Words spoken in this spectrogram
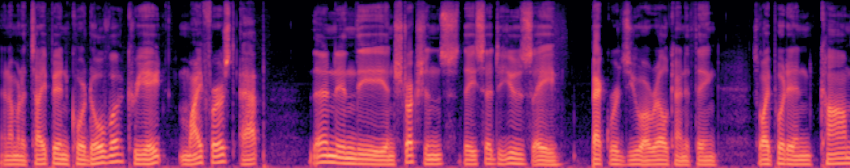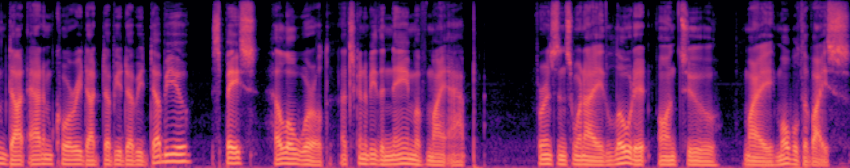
And I'm going to type in Cordova, create my first app. Then in the instructions, they said to use a backwards URL kind of thing. So I put in com.adamcorey.www space hello world. That's going to be the name of my app. For instance, when I load it onto my mobile device,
